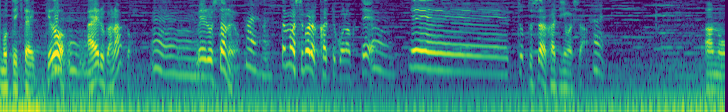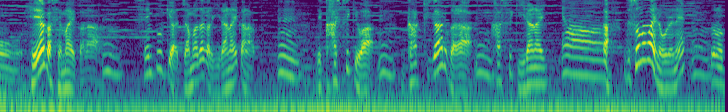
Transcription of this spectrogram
持っていきたいけど、うんうんうん。会えるかなと。うんうんうん。メールをしたのよ、はいはい。でまあしばらく帰ってこなくて、うん。でちょっとしたら帰ってきました。はい。あの部屋が狭いから、うん。扇風機は邪魔だからいらないかなとうん。で加湿器はうん。楽器があるから、うん。加湿器いらない。ああでその前に俺ね、うん。その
